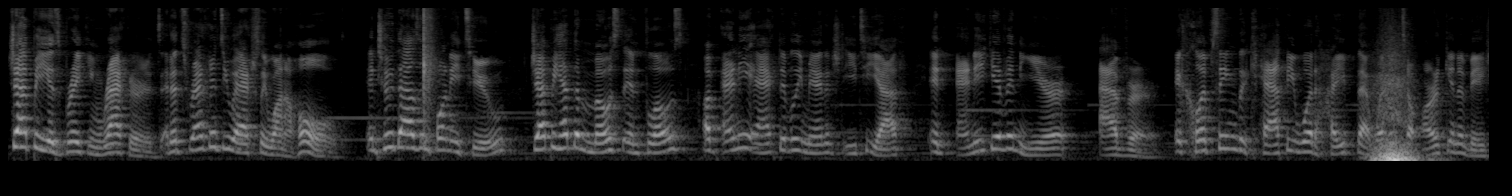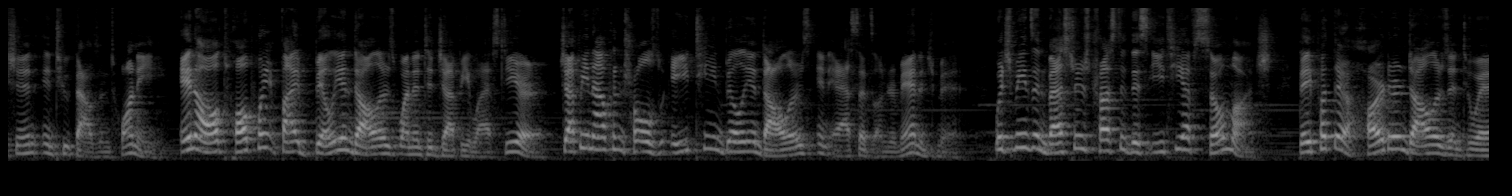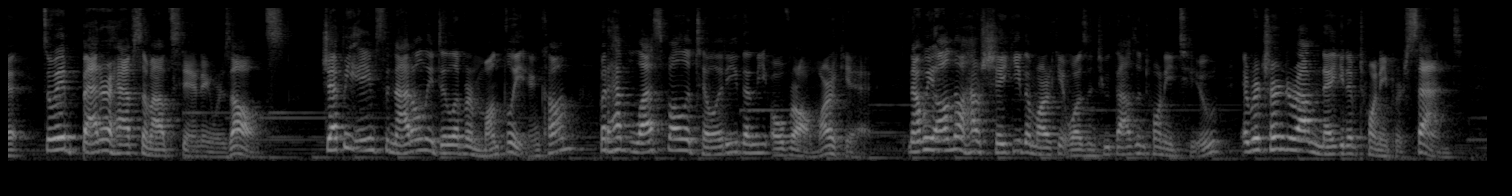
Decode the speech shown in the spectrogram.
JEPI is breaking records, and it's records you actually want to hold. In 2022, JEPI had the most inflows of any actively managed ETF in any given year ever, eclipsing the Cathie Wood hype that went into ARK Innovation in 2020. In all, $12.5 billion went into JEPI last year. JEPI now controls $18 billion in assets under management, which means investors trusted this ETF so much, they put their hard earned dollars into it, so it better have some outstanding results. JEPI aims to not only deliver monthly income, but have less volatility than the overall market. Now, we all know how shaky the market was in 2022. It returned around negative 20%,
